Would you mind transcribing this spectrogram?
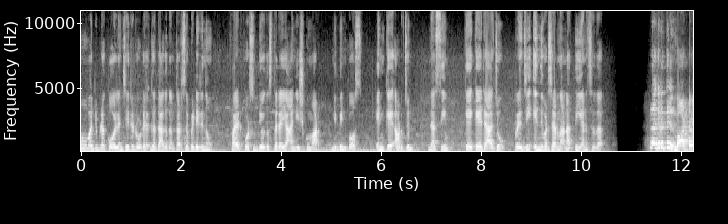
മൂവാറ്റുപുഴ കോലഞ്ചേരി റോഡിൽ ഗതാഗതം തടസ്സപ്പെട്ടിരുന്നു. ഫയർഫോഴ്സ് ഉദ്യോഗസ്ഥരായ Aneesh Kumar Nibin Bose N K Arjun Naseem K K Raju Reji എന്നിവർ ചേർന്നാണ് തീയണച്ചത്. നഗരത്തിൽ വാട്ടർ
